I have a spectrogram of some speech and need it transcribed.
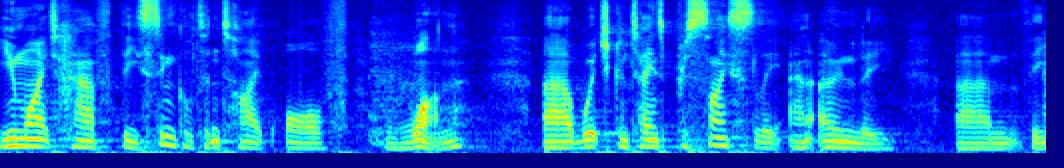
you might have the singleton type of 1, uh, which contains precisely and only um, the,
